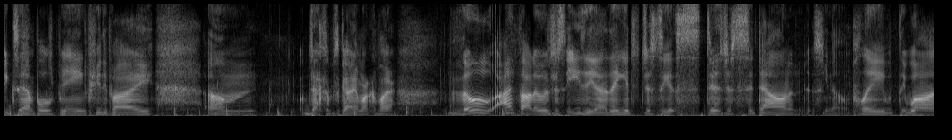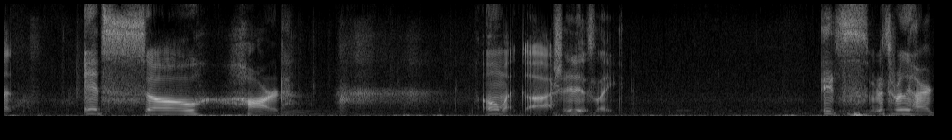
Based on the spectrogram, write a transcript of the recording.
examples being PewDiePie, um, Jacksepticeye, Markiplier. Though I thought it was just easy. Uh, they get to just to get to just sit down and just you know play what they want. It's so hard. Oh my gosh, it is like it's it's really hard.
